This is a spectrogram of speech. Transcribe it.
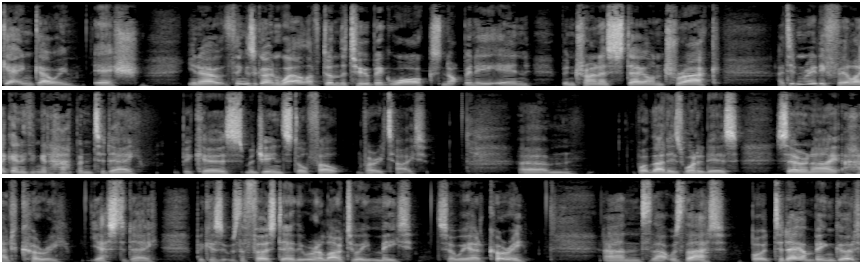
getting going ish. You know, things are going well. I've done the two big walks, not been eating, been trying to stay on track. I didn't really feel like anything had happened today because my jeans still felt very tight. Um, but that is what it is. Sarah and I had curry yesterday because it was the first day that we were allowed to eat meat. So we had curry, and that was that. But today I'm being good.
